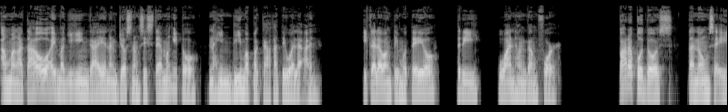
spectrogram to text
ang mga tao ay magiging gaya ng Diyos ng sistemang ito na hindi mapagkakatiwalaan. Ikalawang Timoteo 3, 1 hanggang 4 para po dos, tanong sa A.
